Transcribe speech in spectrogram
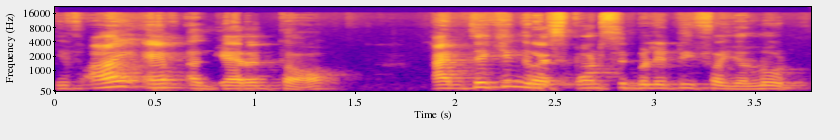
if I am a guarantor, I'm taking responsibility for your loan,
